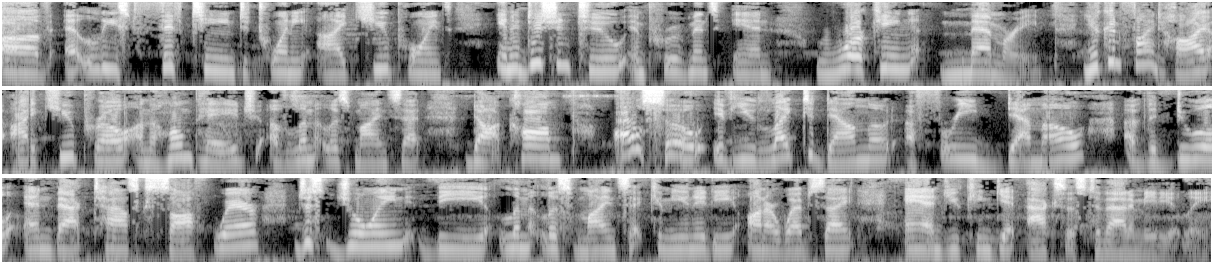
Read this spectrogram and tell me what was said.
of at least 15 to 20 IQ points, in addition to improvements in working memory. You can find High IQ Pro on the homepage of limitlessmindset.com. Also, if you'd like to download a free demo of the dual N-back task software, just join the Limitless Mindset community on our website and you can get access to that immediately.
